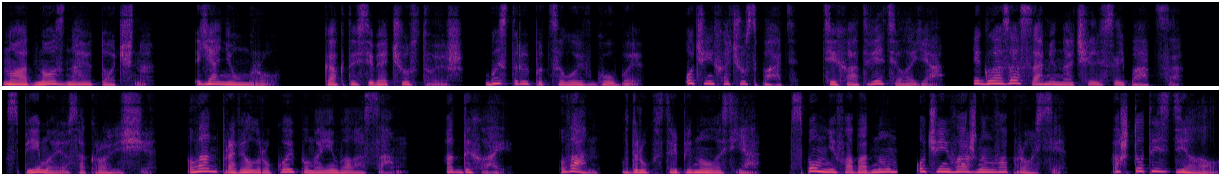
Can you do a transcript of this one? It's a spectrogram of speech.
но одно знаю точно. Я не умру. Как ты себя чувствуешь? Быстрый поцелуй в губы. Очень хочу спать, тихо ответила я, и глаза сами начали слепаться. Спи, мое сокровище. Лан провел рукой по моим волосам. Отдыхай. Лан, вдруг встрепенулась я, вспомнив об одном очень важном вопросе. «А что ты сделал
